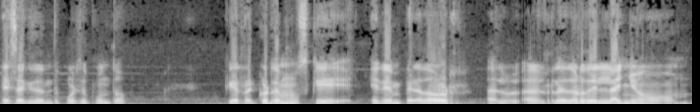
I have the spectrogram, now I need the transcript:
exactamente por ese punto. Que recordemos que el emperador alrededor del año,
